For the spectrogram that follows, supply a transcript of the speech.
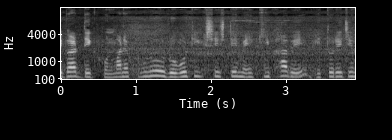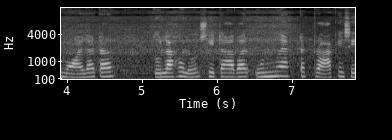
এবার দেখুন মানে পুরো রোবোটিক সিস্টেমে কীভাবে ভেতরে যে ময়লাটা তোলা হলো, সেটা আবার অন্য একটা ট্রাক এসে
